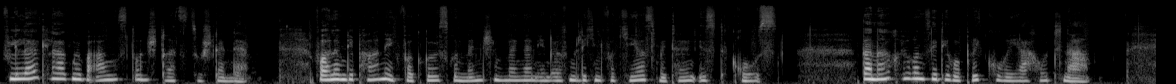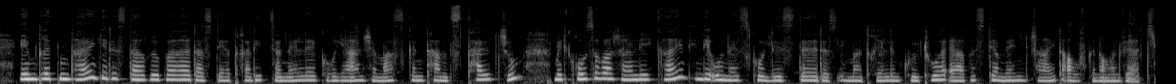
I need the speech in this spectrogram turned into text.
Viele klagen über Angst und Stresszustände. Vor allem die Panik vor größeren Menschenmengen in öffentlichen Verkehrsmitteln ist groß. Danach hören Sie die Rubrik Korea hautnah. Im dritten Teil geht es darüber, dass der traditionelle koreanische Maskentanz Talchum mit großer Wahrscheinlichkeit in die UNESCO-Liste des immateriellen Kulturerbes der Menschheit aufgenommen wird.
